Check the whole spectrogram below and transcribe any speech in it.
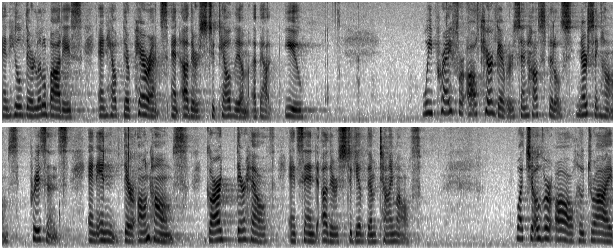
and heal their little bodies and help their parents and others to tell them about you. We pray for all caregivers in hospitals, nursing homes, prisons, and in their own homes. Guard their health and send others to give them time off. Watch over all who drive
